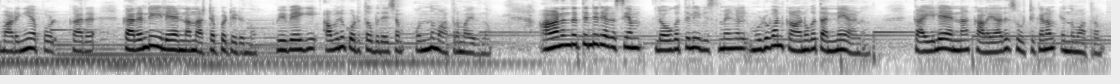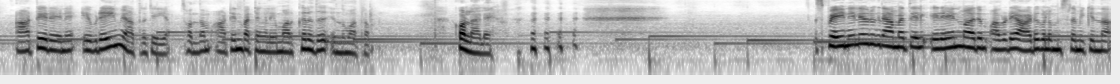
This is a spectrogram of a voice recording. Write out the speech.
മടങ്ങിയപ്പോൾ കര കരണ്ടിയിലെ എണ്ണ നഷ്ടപ്പെട്ടിരുന്നു. വിവേകി അവന് കൊടുത്ത ഉപദേശം ഒന്നു മാത്രമായിരുന്നു. ആനന്ദത്തിന്റെ രഹസ്യം ലോകത്തിലെ വിസ്മയങ്ങൾ മുഴുവൻ കാണുക തന്നെയാണ്. കയ്യിലെ എണ്ണ കളയാതെ സൂക്ഷിക്കണം എന്ന് മാത്രം. ആട്ടിയിടയന് എവിടെയും യാത്ര ചെയ്യാം. സ്വന്തം ആട്ടിൻ പറ്റങ്ങളെ മറക്കരുത് എന്ന് മാത്രം. കൊള്ളാലേ സ്പെയിനിലെ ഒരു ഗ്രാമത്തിൽ ഇടയന്മാരും അവരുടെ ആടുകളും വിശ്രമിക്കുന്ന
